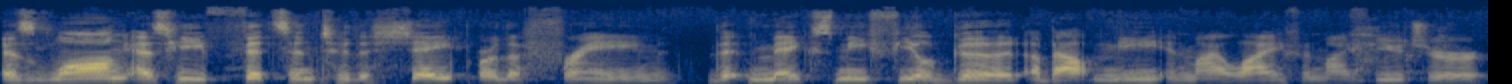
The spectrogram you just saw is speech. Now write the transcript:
as long as He fits into the shape or the frame that makes me feel good about me and my life and my future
